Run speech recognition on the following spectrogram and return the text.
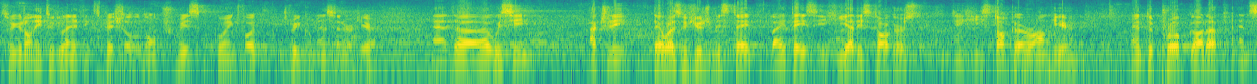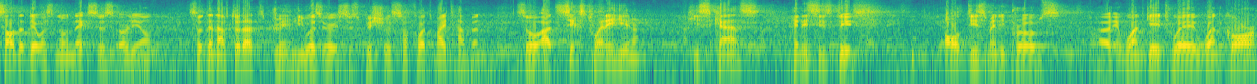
So you don't need to do anything special. Don't risk going for three command center here. And uh, we see, actually, there was a huge mistake by Daisy. He had his stalkers, he stalked around here, and the probe got up and saw that there was no nexus early on. So then after that, Dream, he was very suspicious of what might happen. So at 620 here, he scans, and he sees this. All these many probes, uh, one gateway, one core.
